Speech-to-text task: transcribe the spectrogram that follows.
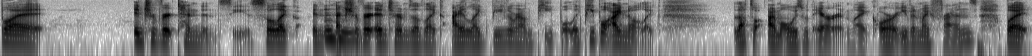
but introvert tendencies. So like an Mm-hmm. extrovert in terms of like I like being around people. Like people I know, like that's what I'm always with Aaron, like or even my friends. But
